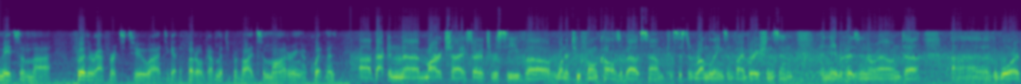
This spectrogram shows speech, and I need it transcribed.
made some uh, further efforts to uh, to get the federal government to provide some monitoring equipment. Uh, back in uh, March, I started to receive uh, one or two phone calls about some consistent rumblings and vibrations in, in neighborhoods in and around uh, the ward,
